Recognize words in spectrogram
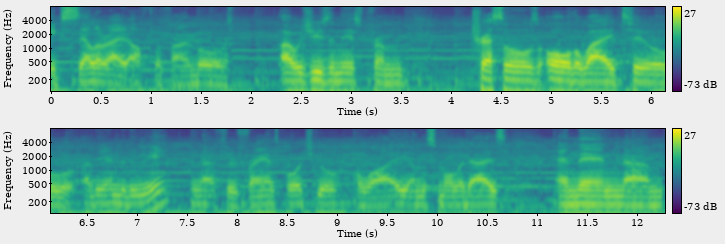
accelerate off the foam ball. I was using this from trestles all the way till the end of the year, you know, through France, Portugal, Hawaii on the smaller days. And then um,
